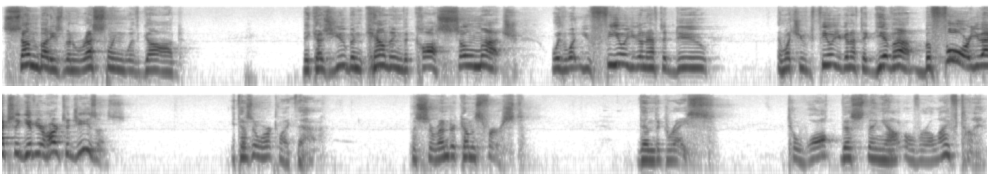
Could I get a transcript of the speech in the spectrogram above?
somebody's been wrestling with God because you've been counting the cost so much with what you feel you're going to have to do and what you feel you're going to have to give up before you actually give your heart to Jesus. It doesn't work like that. The surrender comes first, then the grace to walk this thing out over a lifetime.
